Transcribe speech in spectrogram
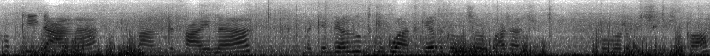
Kopki idealne, bandy fajne, takie bielutkie, gładkie, tylko muszę uważać, bo może być ślisko.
